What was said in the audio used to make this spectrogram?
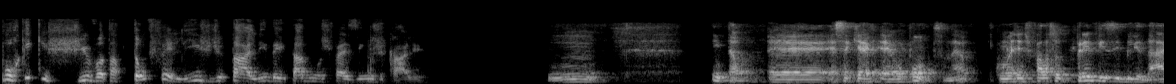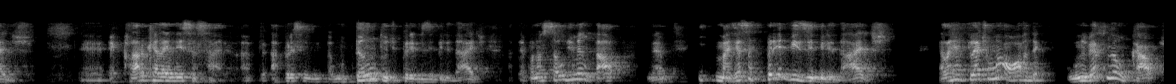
por que que Shiva está tão feliz de estar ali deitado nos pezinhos de Kali? Hum. Então, é, esse aqui é, é, o ponto, né? Quando a gente fala sobre previsibilidade, é, é claro que ela é necessária. A, a, um tanto de previsibilidade, até para a nossa saúde mental, né? E, mas essa previsibilidade, ela reflete uma ordem. O universo não é um caos.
